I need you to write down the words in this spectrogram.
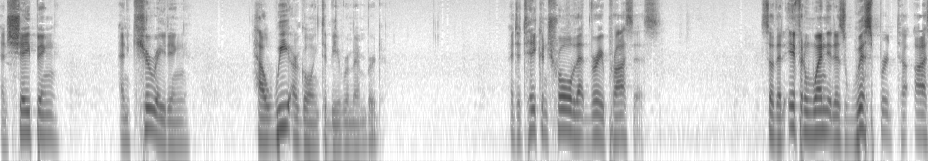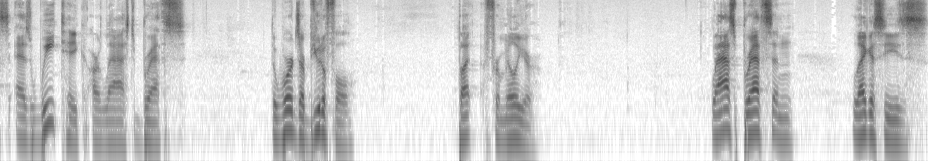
and shaping and curating how we are going to be remembered. And to take control of that very process so that if and when it is whispered to us as we take our last breaths, the words are beautiful but familiar. Last breaths and legacies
